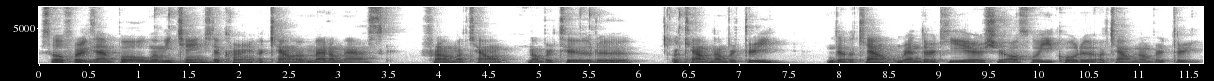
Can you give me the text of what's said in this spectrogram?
So for example, when we change the current account of MetaMask from account number 2 to account number 3, the account rendered here should also equal to account number 3.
